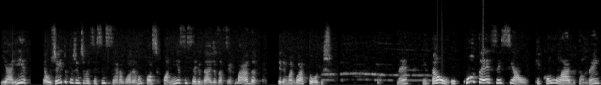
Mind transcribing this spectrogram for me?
E aí é o jeito que a gente vai ser sincero. Agora, eu não posso, com a minha sinceridade exacerbada, querer magoar todos. Né? Então, o quanto é essencial que com o lábio também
